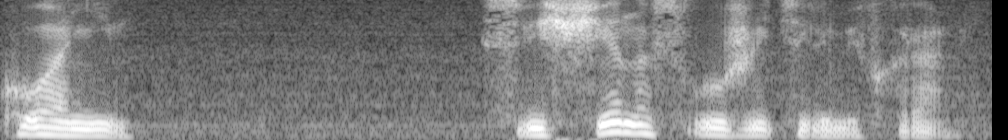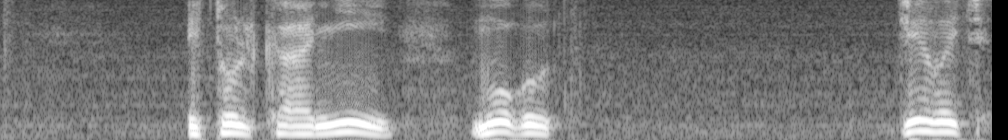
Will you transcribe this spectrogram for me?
куаним – священнослужителями в храме. И только они могут делать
